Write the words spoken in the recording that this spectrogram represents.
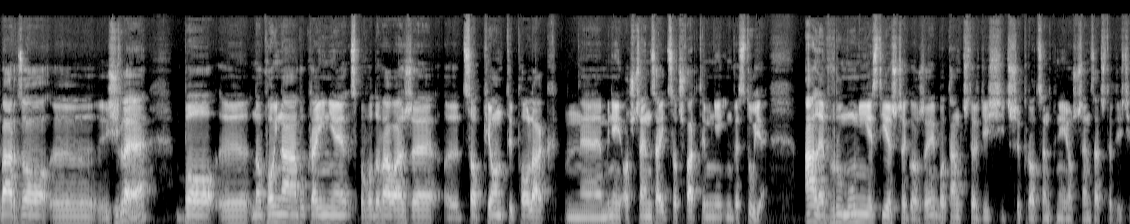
bardzo źle, bo no, wojna w Ukrainie spowodowała, że co piąty Polak mniej oszczędza i co czwarty mniej inwestuje. Ale w Rumunii jest jeszcze gorzej, bo tam 43% mniej oszczędza, 40%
